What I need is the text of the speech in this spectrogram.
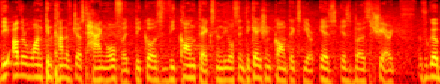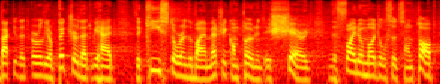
the other one can kind of just hang off it because the context and the authentication context here is, is both shared. If we go back to that earlier picture that we had, the key store and the biometric component is shared, the FIDO module sits on top,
